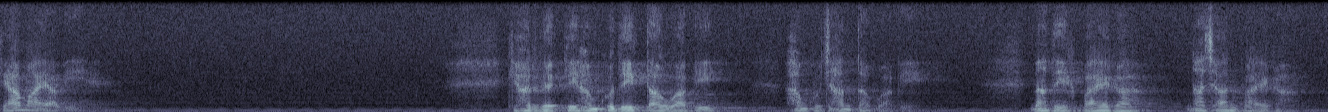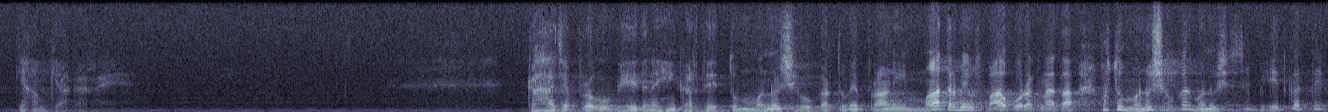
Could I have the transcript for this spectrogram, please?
क्या मायावी है? कि हर व्यक्ति हमको देखता हुआ भी हमको जानता हुआ भी ना देख पाएगा, ना जान पाएगा कि हम क्या कर रहे हैं। कहा, जब प्रभु भेद नहीं करते, तुम मनुष्य होकर तुम्हें प्राणी मात्र में उस भाव को रखना था और तुम मनुष्य होकर मनुष्य से भेद करते हो।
